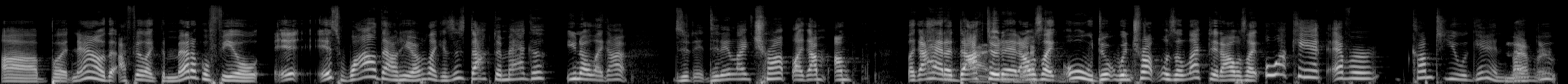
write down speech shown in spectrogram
uh, but now that I feel like the medical field, it it's wild out here. I'm like, is this Dr. MAGA? You know, like I did. They, did they like Trump? Like I'm, I'm like I had a doctor that I was like, oh, when Trump was elected, I was like, oh, I can't ever come to you again. Never. Like you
